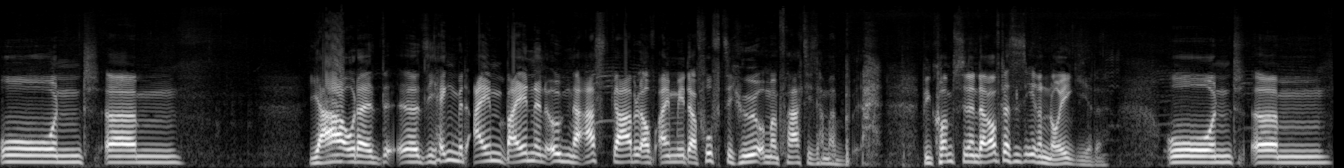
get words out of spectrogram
Und ähm, ja, oder äh, sie hängen mit einem Bein in irgendeiner Astgabel auf 1,50 Meter Höhe und man fragt sich, sag mal, Wie kommst du denn darauf? Das ist ihre Neugierde. Und ähm,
